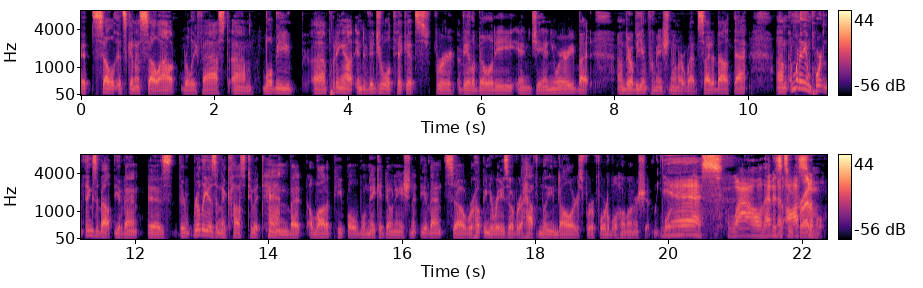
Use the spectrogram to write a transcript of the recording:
it sell it's going to sell out really fast. Um, we'll be uh, putting out individual tickets for availability in January, but um, there will be information on our website about that. Um, and one of the important things about the event is there really isn't a cost to attend, but a lot of people will make a donation at the event. So we're hoping to raise over a half a million dollars for affordable homeownership in Portland. Yes. Wow, that is That's awesome. incredible.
